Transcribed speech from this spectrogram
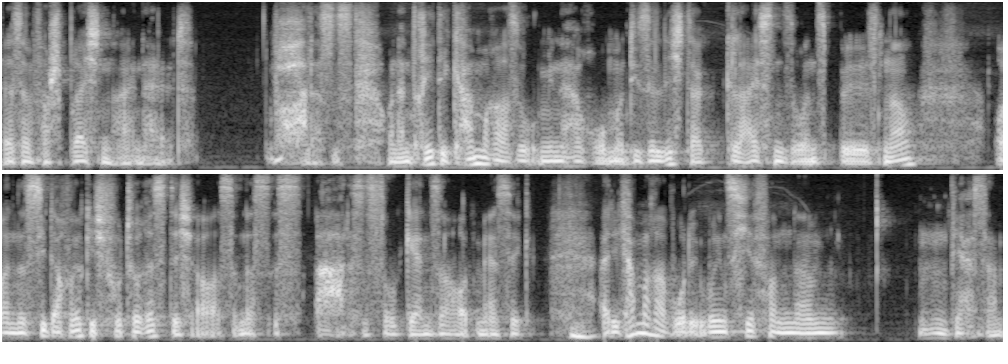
der sein Versprechen einhält. Boah, das ist, und dann dreht die Kamera so um ihn herum und diese Lichter gleißen so ins Bild, ne? Und es sieht auch wirklich futuristisch aus. Und das ist, ah, das ist so gänsehautmäßig. Mhm. Die Kamera wurde übrigens hier von, ähm, hm, wie heißt er?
